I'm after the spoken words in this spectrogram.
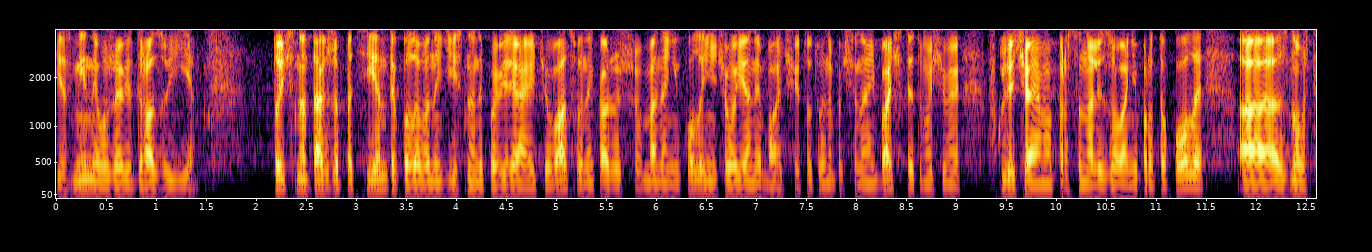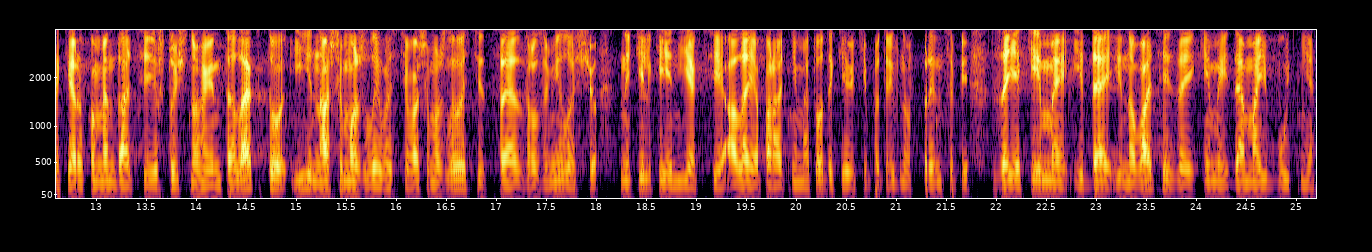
і зміни вже відразу є. Точно так же пацієнти, коли вони дійсно не повіряють у вас, вони кажуть, що в мене ніколи нічого я не бачу. І тут вони починають бачити, тому що ми включаємо персоналізовані протоколи, знову ж таки, рекомендації штучного інтелекту і наші можливості. Ваші можливості це зрозуміло, що не тільки ін'єкції, але й апаратні методики, які потрібно, в принципі, за якими йде інновації, за якими йде майбутнє.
